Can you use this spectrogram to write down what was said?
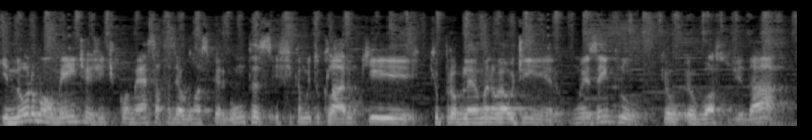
E normalmente a gente começa a fazer algumas perguntas e fica muito claro que, que o problema não é o dinheiro. Um exemplo que eu, eu gosto de dar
